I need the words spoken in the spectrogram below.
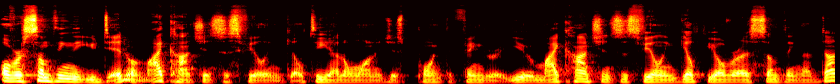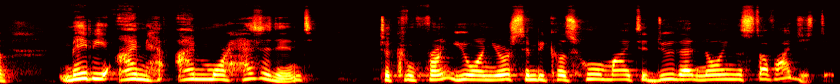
over something that you did, or my conscience is feeling guilty. I don't want to just point the finger at you. My conscience is feeling guilty over something I've done maybe I'm, I'm more hesitant to confront you on your sin because who am I to do that knowing the stuff I just did?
